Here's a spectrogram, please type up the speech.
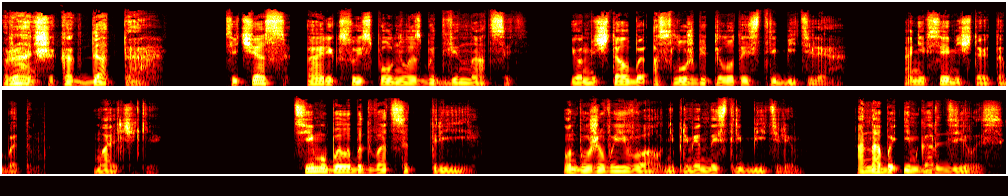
Раньше, когда-то. Сейчас Ариксу исполнилось бы двенадцать, и он мечтал бы о службе пилота-истребителя. Они все мечтают об этом, мальчики. Тиму было бы двадцать три. Он бы уже воевал, непременно истребителем. Она бы им гордилась.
